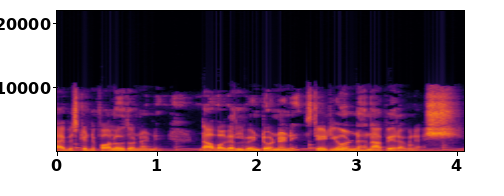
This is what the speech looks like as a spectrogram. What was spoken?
చాయ్ బిస్కెట్ని ఫాలో అవుతుండండి డాబా గర్లు వింటూ ఉండండి. స్టేడియం నా పేరు అవినాష్.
